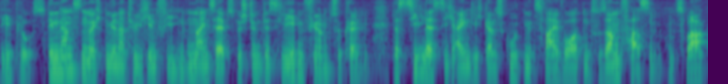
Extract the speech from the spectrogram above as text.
leblos. Dem Ganzen möchten wir natürlich entfliehen, um ein selbstbestimmtes Leben führen zu können. Das Ziel lässt sich eigentlich ganz gut mit zwei Worten zusammenfassen, und zwar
